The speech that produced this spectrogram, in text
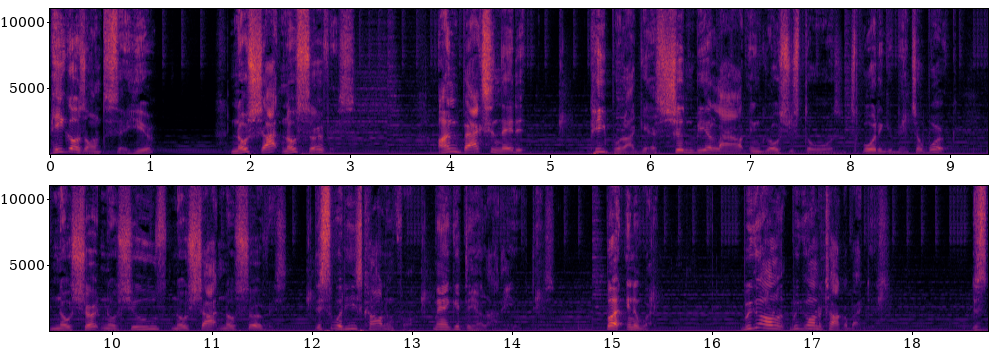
he goes on to say here no shot, no service. Unvaccinated people, I guess, shouldn't be allowed in grocery stores, sporting events, or work. No shirt, no shoes, no shot, no service. This is what he's calling for. Man, get the hell out of here with this. But anyway, we're gonna we're gonna talk about this. This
